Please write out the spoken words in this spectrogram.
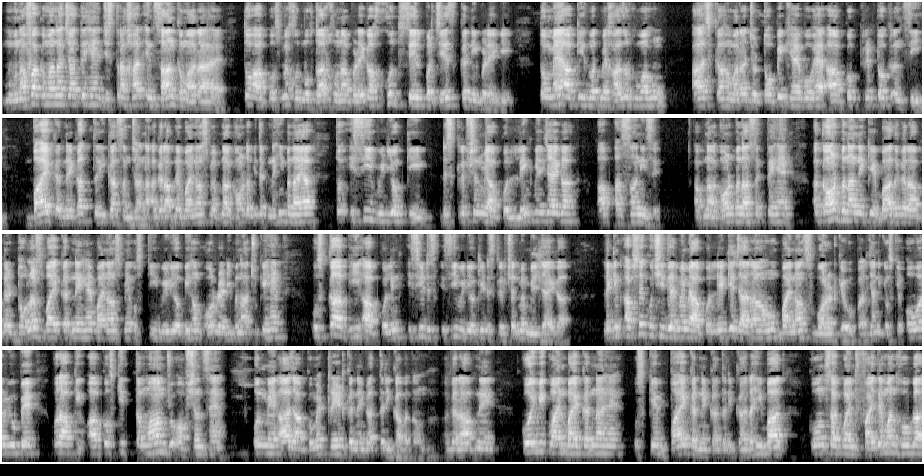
मुनाफा कमाना चाहते हैं, जिस तरह हर इंसान कमा रहा है तो आपको उसमें खुद मुख्तार होना पड़ेगा, खुद सेल परचेज करनी पड़ेगी। तो मैं आपकी खिदमत में हाजिर हुआ हूँ। आज का हमारा जो टॉपिक है, वो है आपको क्रिप्टो करेंसी बाय करने का तरीका समझाना। अगर आपने बाइनास में अपना अकाउंट अभी तक नहीं बनाया तो इसी वीडियो की डिस्क्रिप्शन में आपको लिंक मिल जाएगा। आप आसानी से अपना अकाउंट बना सकते हैं। अकाउंट बनाने के बाद अगर आपने डॉलर्स बाय करने हैं बाइनास में, उसकी वीडियो भी हम ऑलरेडी बना चुके हैं। उसका भी आपको लिंक इसी इसी वीडियो की डिस्क्रिप्शन में मिल जाएगा। लेकिन अब से कुछ ही देर में मैं आपको लेके जा रहा हूँ बाइनांस वॉलेट के ऊपर, यानी कि उसके ओवरव्यू पे, और आपकी, आपको उसकी तमाम जो ऑप्शंस हैं, उनमें आज आपको मैं ट्रेड करने का तरीका बताऊँगा। अगर आपने कोई भी क्वाइन बाय करना है, उसके बाय करने का तरीका, रही बात कौन सा क्वाइन फ़ायदेमंद होगा,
